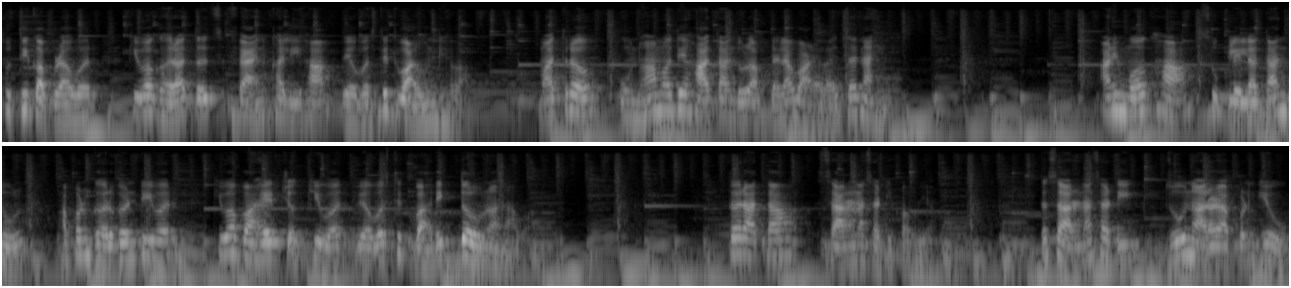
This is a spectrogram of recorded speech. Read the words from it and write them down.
सुती कपडावर किंवा घरातच फॅनखाली हा व्यवस्थित वाळवून घ्यावा. मात्र उन्हामध्ये हा तांदूळ आपल्याला वाळवायचा नाही. आणि मग हा सुकलेला तांदूळ आपण घरघंटीवर किंवा बाहेर चक्कीवर व्यवस्थित बारीक दळून आणावा. तर आता सारणासाठी पाहूया. तर सारणासाठी जो नारळ आपण घेऊ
